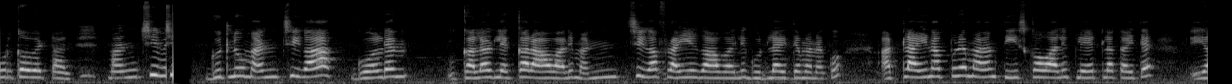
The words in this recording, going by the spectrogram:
ఉడకబెట్టాలి. మంచి గుడ్లు మంచిగా గోల్డెన్ కలర్ లెక్క రావాలి. మంచిగా ఫ్రై కావాలి. గుడ్లు అయితే మనకు అట్లా అయినప్పుడే మనం తీసుకోవాలి ప్లేట్లకు అయితే ఇక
